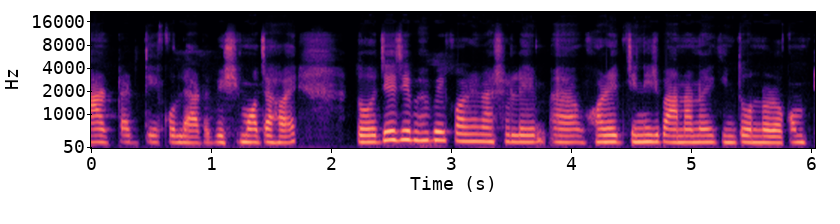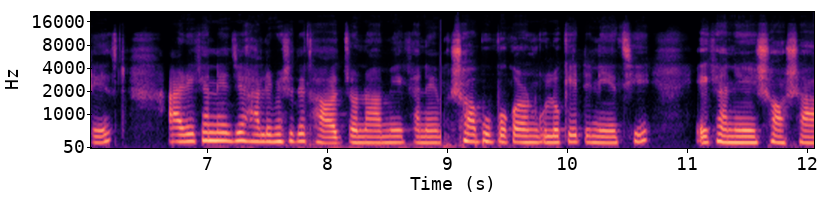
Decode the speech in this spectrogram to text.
হাড়টার দিয়ে করলে আরও বেশি মজা হয়। তো যে যেভাবে করেন আসলে ঘরের জিনিস বানানোই কিন্তু অন্যরকম টেস্ট আর এখানে যে হালিমের সাথে খাওয়ার জন্য আমি এখানে সব উপকরণগুলো কেটে নিয়েছি। এখানে শসা,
